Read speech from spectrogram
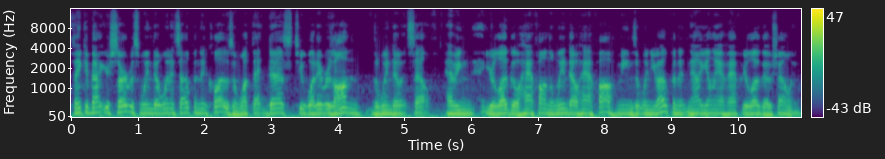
Think about your service window when it's opened and closed and what that does to whatever's on the window itself. Having your logo half on the window, half off means that when you open it, now you only have half your logo showing.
